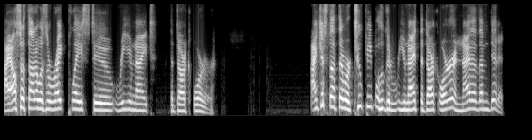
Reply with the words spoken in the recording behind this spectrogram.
I also thought it was the right place to reunite the Dark Order. I just thought there were two people who could unite the Dark Order, and neither of them did it.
